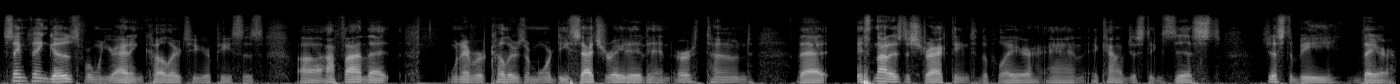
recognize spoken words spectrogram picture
Same thing goes for when you're adding color to your pieces. Uh, I find that whenever colors are more desaturated and earth toned, that it's not as distracting to the player and it kind of just exists just to be there,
